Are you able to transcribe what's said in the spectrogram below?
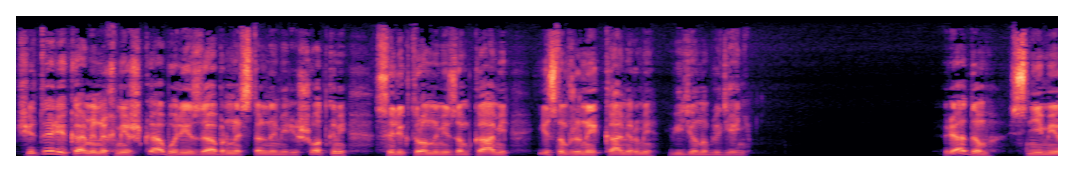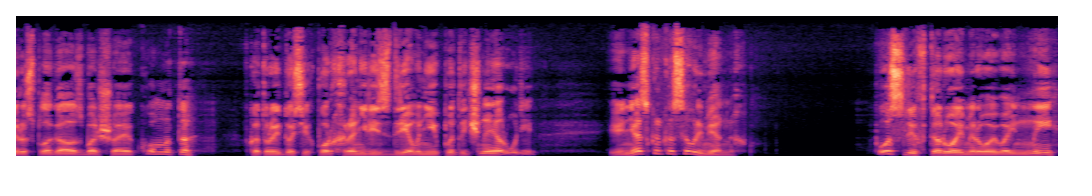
Четыре каменных мешка были забраны стальными решетками с электронными замками и снабжены камерами видеонаблюдения. Рядом с ними располагалась большая комната, в которой до сих пор хранились древние пыточные орудия, и несколько современных. После Второй мировой войны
